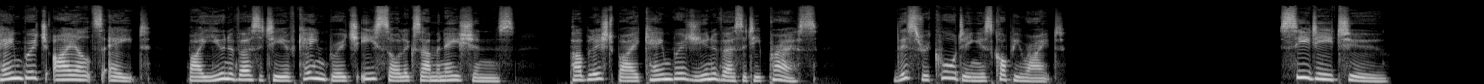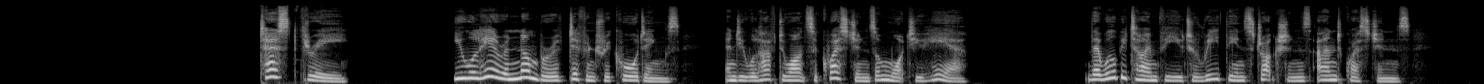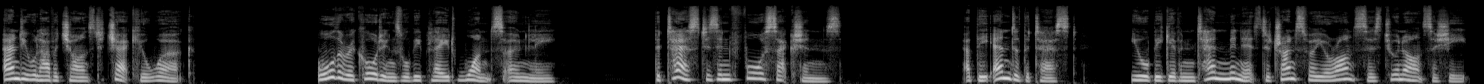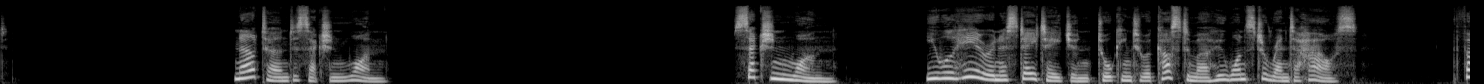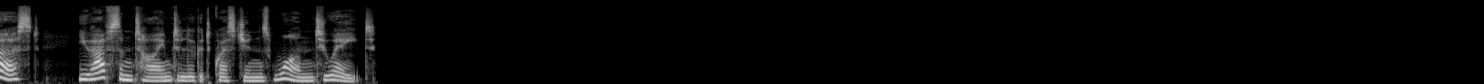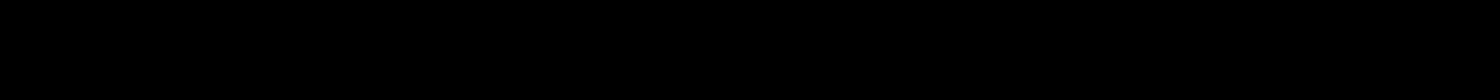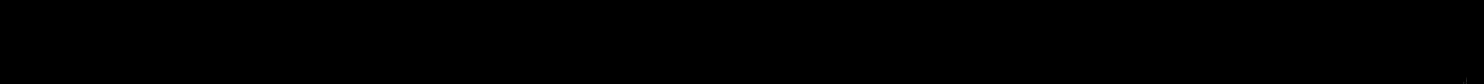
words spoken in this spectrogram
Cambridge IELTS 8 by University of Cambridge ESOL Examinations, published by Cambridge University Press. This recording is copyright. CD 2 Test 3 You will hear a number of different recordings, and you will have to answer questions on what you hear. There will be time for you to read the instructions and questions, and you will have a chance to check your work. All the recordings will be played once only. The test is in four sections. At the end of the test, you will be given 10 minutes to transfer your answers to an answer sheet. Now turn to Section 1. Section 1. You will hear an estate agent talking to a customer who wants to rent a house. First, you have some time to look at questions 1 to 8.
